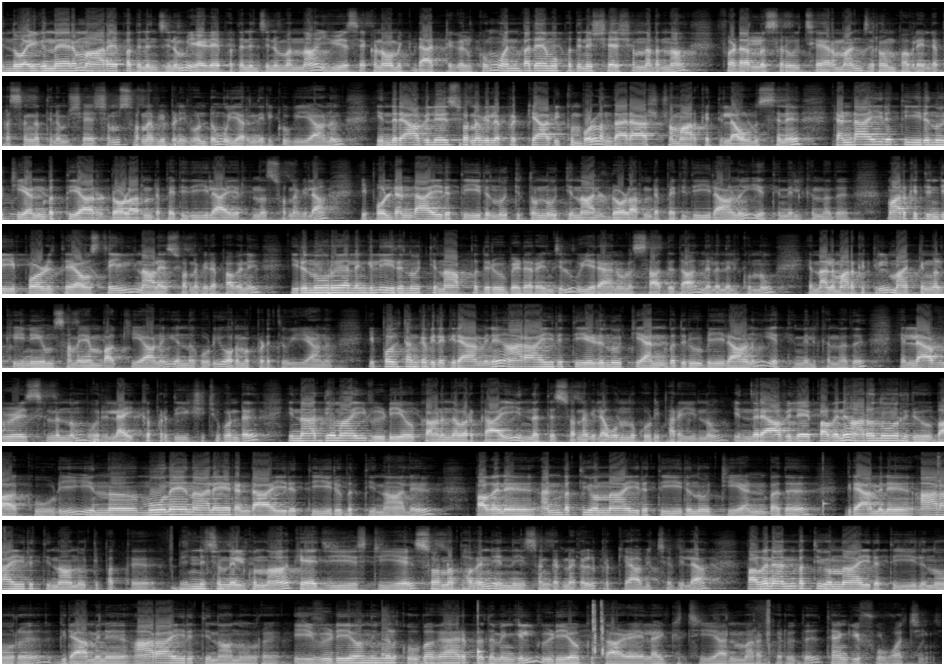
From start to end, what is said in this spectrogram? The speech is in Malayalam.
ഇന്ന് വൈകുന്നേരം ആറ് പതിനഞ്ചിനും ഏഴ് പതിനഞ്ചിനും വന്ന യു എസ് എക്കണോമിക് ഡാറ്റകൾക്കും ഒൻപത് മുപ്പതിന് ശേഷം നടന്ന ഫെഡറൽ റിസർവ് ചെയർമാൻ ജെറോം പവലിന്റെ പ്രസംഗത്തിനും ശേഷം സ്വർണവിപണി വീണ്ടും ഉയർന്നിരിക്കുകയാണ്. ഇന്ന് രാവിലെ സ്വർണവില പ്രഖ്യാപിക്കുമ്പോൾ അന്താരാഷ്ട്ര മാർക്കറ്റിൽ ഔൺസിന് രണ്ടായിരത്തി ഇരുന്നൂറ്റി എൺപത്തി ആറ് ഡോളറിന്റെ പരിധിയിലായിരുന്ന സ്വർണവില ഇപ്പോൾ രണ്ടായിരത്തി ഇരുന്നൂറ്റി തൊണ്ണൂറ്റി നാല് ഡോളറിന്റെ പരിധിയിലാണ് എത്തി നിൽക്കുന്നത്. മാർക്കറ്റിന്റെ ഇപ്പോഴത്തെ അവസ്ഥയിൽ നാളെ സ്വർണവില പവന് ഇരുന്നൂറ് അല്ലെങ്കിൽ ഇരുന്നൂറ്റി നാൽപ്പത് രൂപയുടെ റേഞ്ചിൽ ഉയരാനുള്ള സാധ്യത നിലനിൽക്കുന്നു. എന്നാൽ മാർക്കറ്റിൽ മാറ്റങ്ങൾക്ക് ഇനിയും സമയം ബാക്കിയാണ് എന്നുകൂടി ഓർമ്മപ്പെടുത്തുകയാണ്. ഇപ്പോൾ തങ്കവില ഗ്രാമിന് ആറായിരത്തി എഴുന്നൂറ്റി അൻപത് രൂപയിലാണ് എത്തി നിൽക്കുന്നത്. എല്ലാ വ്യൂവേഴ്സിൽ നിന്നും ഒരു ലൈക്ക് പ്രതീക്ഷിച്ചുകൊണ്ട് ഇന്നാദ്യമായി വീഡിയോ കാണുന്നവർക്കായി ഇന്നത്തെ സ്വർണവില ഒന്നുകൂടി പറയുന്നു. ഇന്ന് രാവിലെ പവന് അറുന്നൂറ് രൂപ കൂടി. ഇന്ന് മൂന്ന് നാല് രണ്ടായിരത്തി ഇരുപത്തിനാല് പവന് അൻപത്തി ഒന്നായിരത്തി ഇരുന്നൂറ്റി എൺപത് ഗ്രാമിന് ആറായിരത്തി നാനൂറ്റി പത്ത് ഭിന്നിച്ചു നിൽക്കുന്ന K G S T A Swarnabhavan എന്നീ സംഘടനകൾ പ്രഖ്യാപിച്ച വില പവന് അൻപത്തി ഒന്നായിരത്തി ഇരുന്നൂറ് ഗ്രാമിന് ആറായിരത്തി നാനൂറ് ഈ വീഡിയോ നിങ്ങൾക്ക് ഉപകാരപ്രദമെങ്കിൽ വീഡിയോക്ക് താഴെ ലൈക്ക് ചെയ്യാൻ മറക്കരുത്. Thank you for watching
